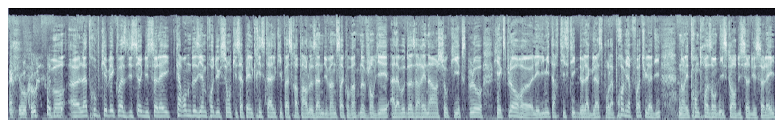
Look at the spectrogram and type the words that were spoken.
merci beaucoup. Bon, euh, la troupe québécoise du Cirque du Soleil, 42e production qui s'appelle Cristal, qui passera par Lausanne du 25 au 29 janvier à la Vaudoise Arena, un show qui explore, qui explore euh, les limites artistiques de la glace pour la première fois, tu l'as dit, dans les 33 ans d'histoire du Cirque du Soleil.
